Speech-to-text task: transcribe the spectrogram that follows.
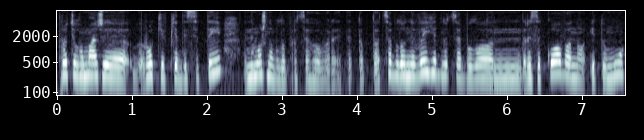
протягом майже років 50 не можна було про це говорити. Тобто це було невигідно, це було ризиковано, і тому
